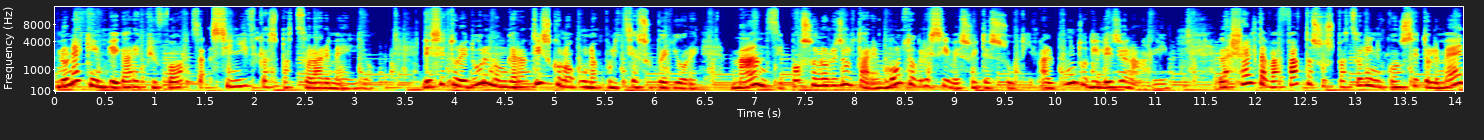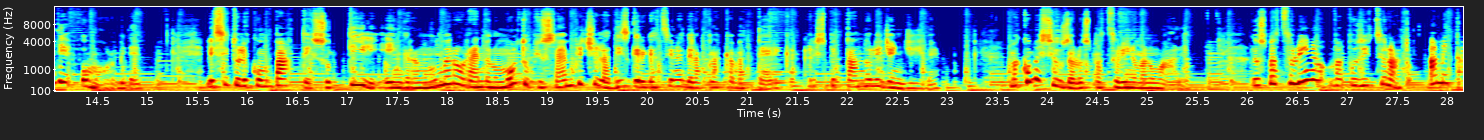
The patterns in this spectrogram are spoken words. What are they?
Non è che impiegare più forza significa spazzolare meglio. Le setole dure non garantiscono una pulizia superiore, ma anzi possono risultare molto aggressive sui tessuti, al punto di lesionarli. La scelta va fatta su spazzolini con setole medie o morbide. Le setole compatte, sottili e in gran numero rendono molto più semplice la disgregazione della placca batterica rispettando le gengive. Ma come si usa lo spazzolino manuale? Lo spazzolino va posizionato a metà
